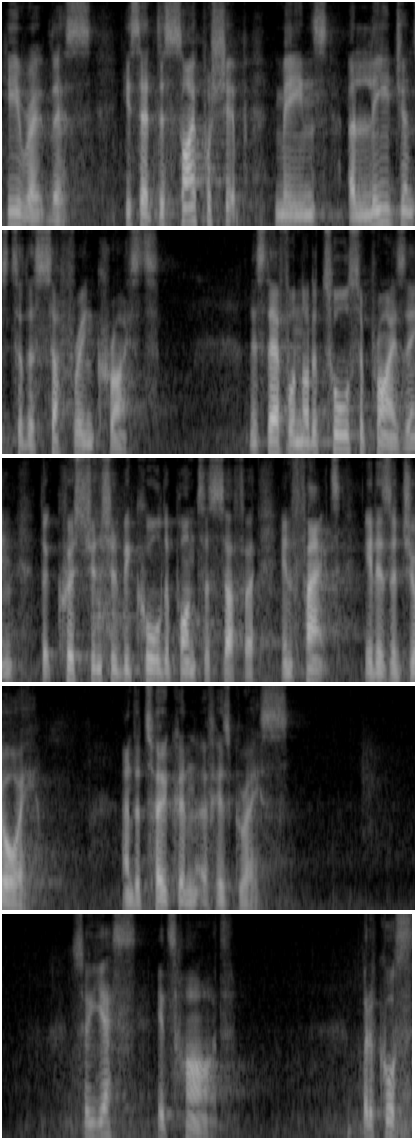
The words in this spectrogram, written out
he wrote this. He said, Discipleship means allegiance to the suffering Christ and it's therefore not at all surprising that Christians should be called upon to suffer. In fact, it is a joy and a token of his grace. So, yes, it's hard. But of course,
